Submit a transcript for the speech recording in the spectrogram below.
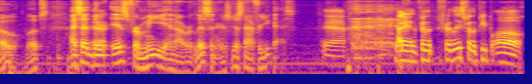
Oh, whoops. I said Yeah. there is for me and our listeners, just not for you guys. Yeah, I mean for the for at least for the people. Oh,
